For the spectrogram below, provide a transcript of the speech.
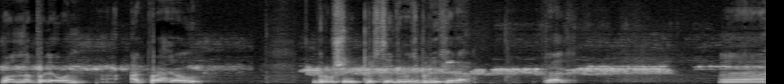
Он Наполеон отправил груши преследовать Блюхера. Так? Э,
